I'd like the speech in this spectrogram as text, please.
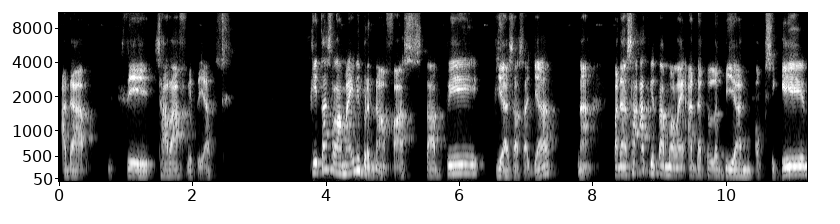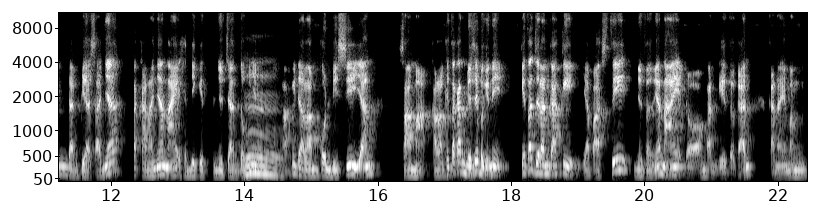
ada di saraf gitu ya. Kita selama ini bernafas tapi biasa saja. Nah, pada saat kita mulai ada kelebihan oksigen dan biasanya tekanannya naik sedikit denyut jantungnya, hmm. tapi dalam kondisi yang sama. Kalau kita kan biasanya begini, kita jalan kaki, ya pasti nyutonnya naik dong, kan gitu kan. Karena emang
